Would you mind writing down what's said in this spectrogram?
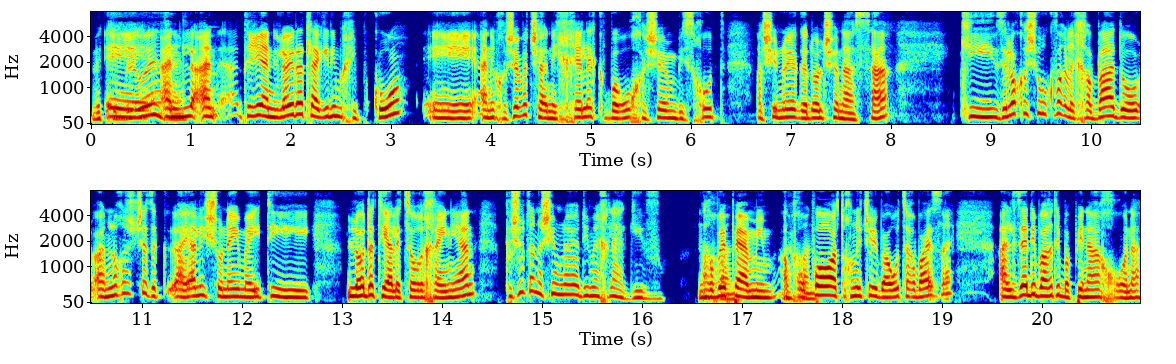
וקיבלו אה, את זה. אני לא- אני- תראי, אני לא יודעת להגיד אם חיבקו, אה, אני חושבת שאני חלק, ברוך השם, בזכות השינוי הגדול שנעשה, כי זה לא קשור כבר לחב"ד, או אני לא חושבת שזה היה לי שונה אם הייתי לא דתייה לצורך העניין, פשוט אנשים לא יודעים איך להגיב. נכון, הרבה פעמים. נכון. אפרופו התוכנית שלי בערוץ 14, על זה דיברתי בפינה האחרונה.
